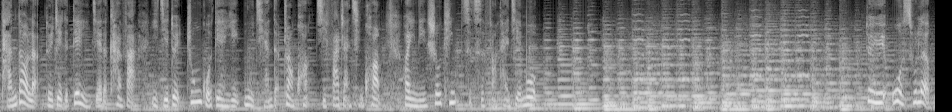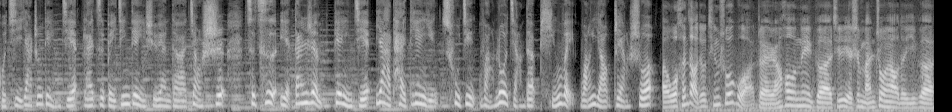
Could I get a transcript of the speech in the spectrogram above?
谈到了对这个电影节的看法，以及对中国电影目前的状况及发展情况。欢迎您收听此次访谈节目。于沃苏勒国际亚洲电影节，来自北京电影学院的教师，此次也担任电影节亚太电影促进网络奖的评委。王瑶这样说：“呃，我很早就听说过，对，然后那个其实也是蛮重要的一个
